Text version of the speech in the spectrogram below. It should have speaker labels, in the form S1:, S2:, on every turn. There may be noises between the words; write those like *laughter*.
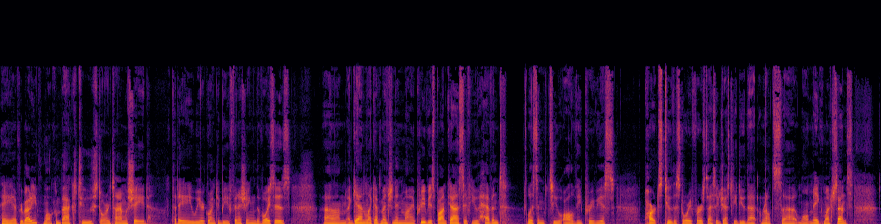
S1: Hey everybody, welcome back to Storytime with Shade. Today we are going to be finishing the voices. Um, again, like I've mentioned in my previous podcast, if you haven't listened to all of the previous parts to the story first, I suggest you do that, or else uh, it won't make much sense.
